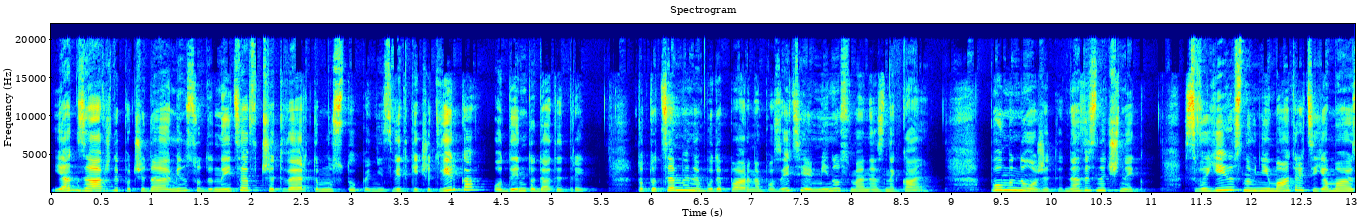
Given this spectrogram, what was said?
Як завжди, починаю мінус одиниця в четвертому ступені. Звідки четвірка? 1 додати 3. Тобто це в мене буде парна позиція, мінус в мене зникає. Помножити на визначник. В своїй основній матриці я маю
